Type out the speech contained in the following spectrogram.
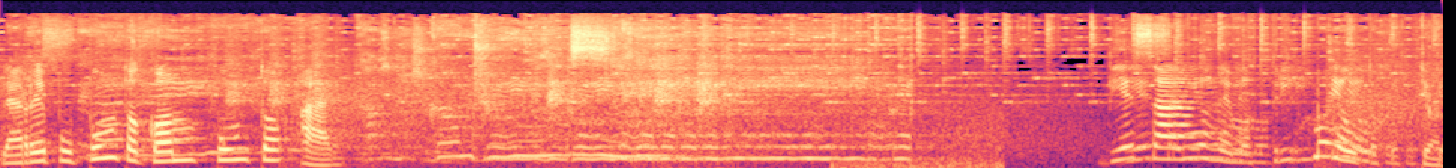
larepu.com.ar. 10 años de mostrismo y autogestión.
